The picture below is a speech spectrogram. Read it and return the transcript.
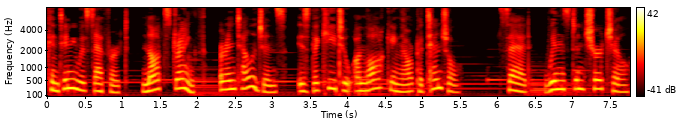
Continuous effort not strength or intelligence, is the key to unlocking our potential. Said Winston Churchill.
